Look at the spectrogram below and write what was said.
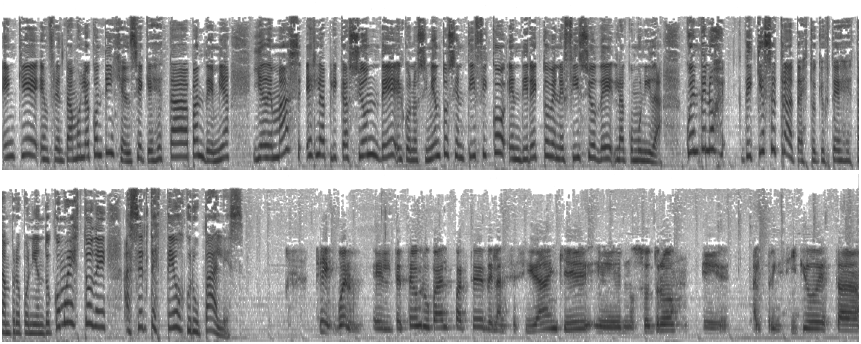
en que enfrentamos la contingencia, que es esta pandemia, y además es la aplicación del conocimiento científico en directo beneficio de la comunidad. Cuéntenos de qué se trata esto que ustedes están proponiendo, cómo esto de hacer testeos grupales. Sí, bueno, el testeo grupal parte de la necesidad en que eh, nosotros eh, al principio de esta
